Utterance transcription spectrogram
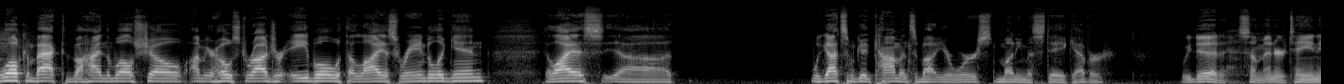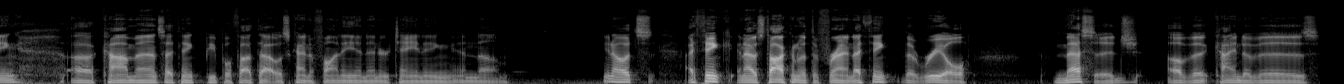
Welcome back to the Behind the Wealth show. I'm your host, Roger Abel, with Elias Randel again. Elias, uh, we got some good comments about your worst money mistake ever. We did some entertaining uh, comments. I think people thought that was kind of funny and entertaining. And, um, you know, it's, I think, and I was talking with a friend, I think the real message of it kind of is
